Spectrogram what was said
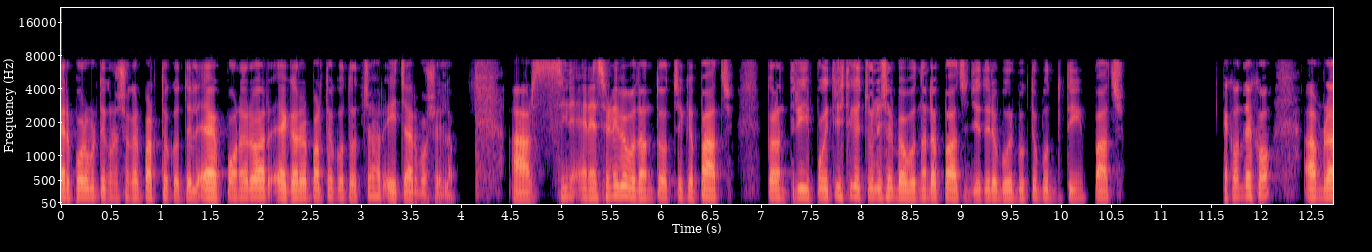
এর পরবর্তী গণসংখ্যার পার্থক্য তাহলে পনেরো আর এগারোর পার্থক্য তো চার, এই চার বসাইলাম। আর শ্রেণি ব্যবধান তো হচ্ছে কি পাঁচ, কারণ ত্রিশ, পঁয়ত্রিশ থেকে চল্লিশের ব্যবধানটা পাঁচ, যেহেতু এটা বহির্ভুক্ত পদ্ধতি, পাঁচ। এখন দেখো, আমরা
